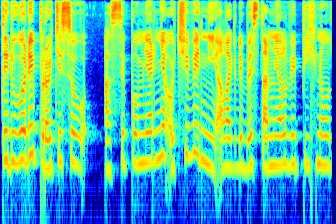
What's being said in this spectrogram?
Ty důvody proti jsou asi poměrně očividný, ale kdybys tam měl vypíchnout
